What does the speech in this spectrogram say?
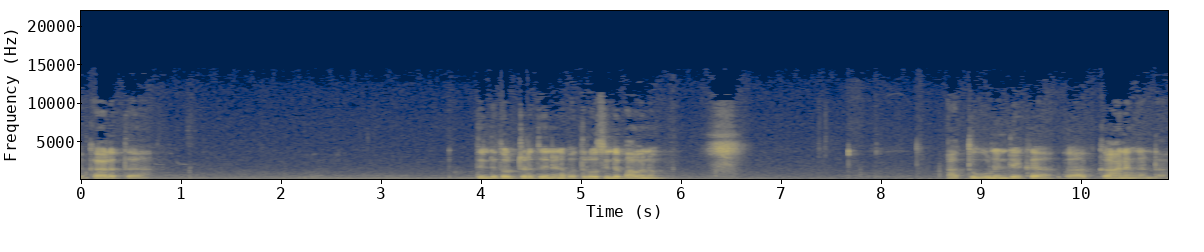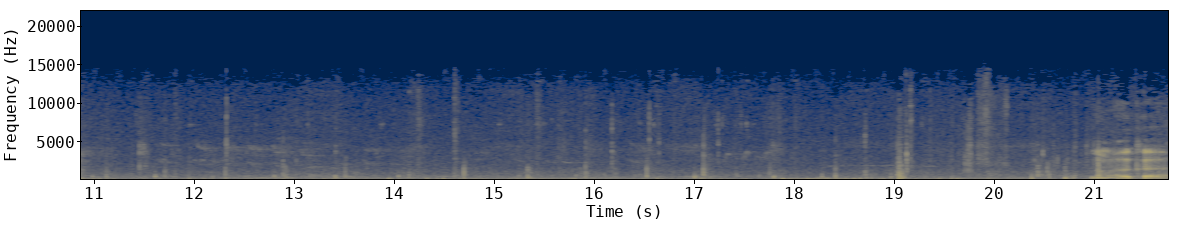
അക്കാലത്ത് ഇതിന്റെ തൊട്ടടുത്ത് തന്നെയാണ് പത്രോസിന്റെ ഭവനം. ആ തൂണിന്റെയൊക്കെ ആ കാനം കണ്ട. നമ്മളതൊക്കെ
